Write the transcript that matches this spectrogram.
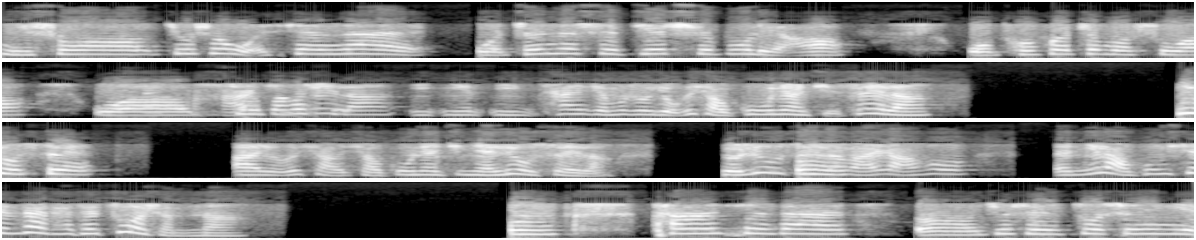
你说就是我现在我真的是坚持不了，我婆婆这么说，我就当时了？你你你参加节目的时候有个小姑娘几岁了？六岁，啊，有个小小姑娘今年六岁了，有六岁了嗯完，然后呃，你老公现在他在做什么呢？嗯，他现在嗯、就是做生意，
